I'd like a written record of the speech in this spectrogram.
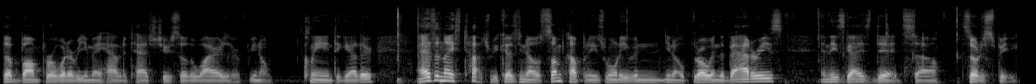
the bumper or whatever you may have it attached to, so the wires are you know clean together. And that's a nice touch because you know some companies won't even you know throw in the batteries, and these guys did, so so to speak.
